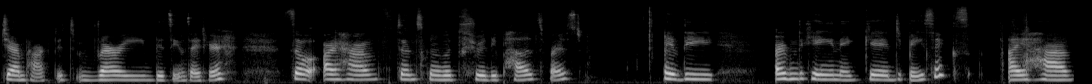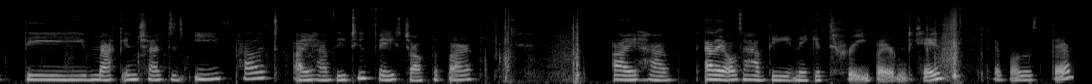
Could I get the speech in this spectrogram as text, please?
jam packed. It's very busy inside here. So I have, so I'm just going to go through the palettes first. I have the Urban Decay Naked Basics. I have the MAC Enchanted Eve palette. I have the Too Faced Chocolate Bar. I have, and I also have the Naked 3 by Urban Decay. So I have all those there.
